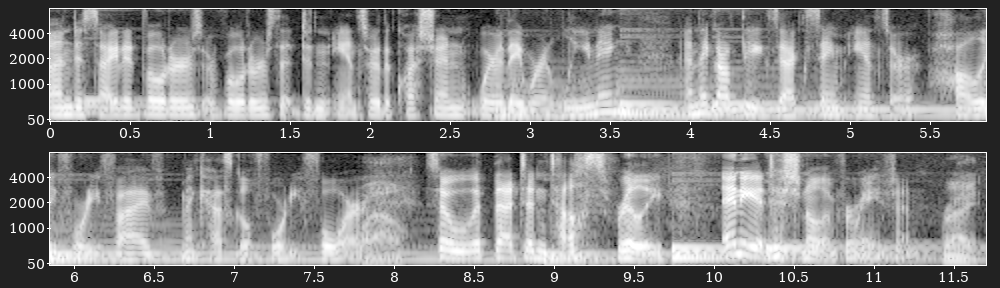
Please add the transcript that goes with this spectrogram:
undecided voters or voters that didn't answer the question where they were leaning, and they got the exact same answer: Hawley 45, McCaskill 44. Wow. So that didn't tell us really any additional information. Right.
